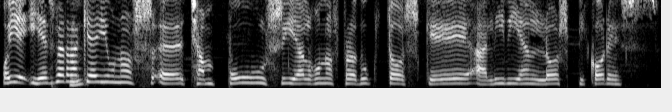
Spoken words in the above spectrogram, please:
oye y es verdad ¿Mm? que hay unos eh, champús y algunos productos que alivian los picores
